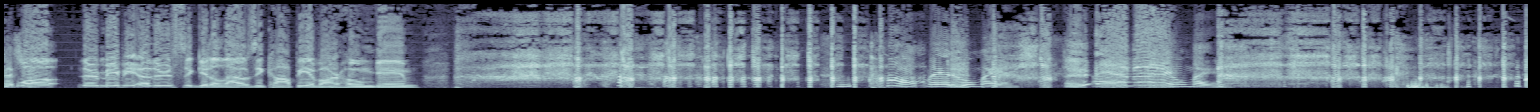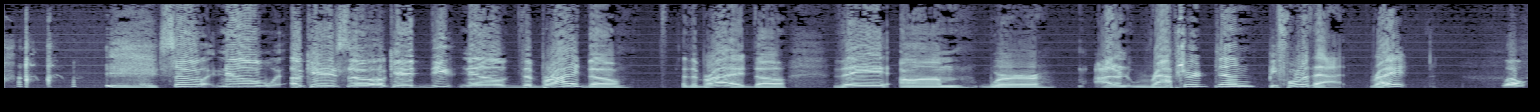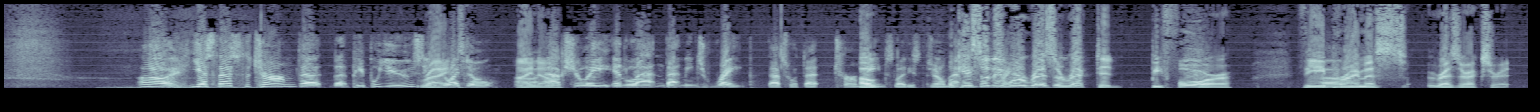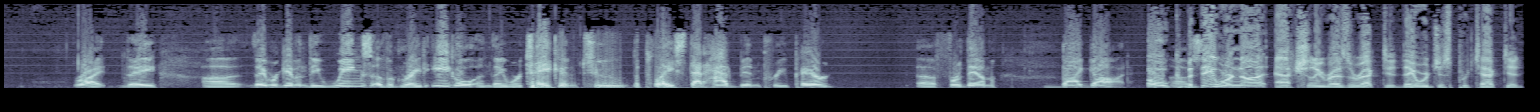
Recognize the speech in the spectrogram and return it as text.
That's well, there may be others that get a lousy copy of our home game. oh man, oh man, yeah, oh, buddy! man, oh man. So now, okay, so okay, the, now the bride though, the bride though, they um were I don't raptured then before that, right? Well, uh, yes, that's the term that that people use, even though I don't. I Uh, know. Actually, in Latin, that means rape. That's what that term Oh. means, ladies and gentlemen. Okay, so they rape. were resurrected before the Uh, Primus Resurrexerit. Right. They uh, they were given the wings of a great eagle, and they were taken to the place that had been prepared uh, for them by God. Oh, uh, but they were not actually resurrected. They were just protected.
